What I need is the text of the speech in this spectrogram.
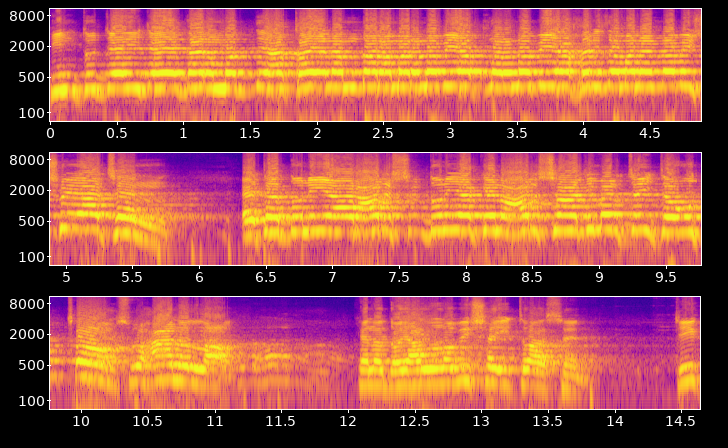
কিন্তু যেই জায়গার মধ্যে আকায় নামদার আমার নবী, আপনার নবী, আখেরি জামানের নবী শুয়ে আছেন, এটা দুনিয়ার আরশ, দুনিয়া কেন আরশ আজিমের চাইতে উত্তম? সুবহানাল্লাহ। কেন দয়াল নবী সাহিত্য আছেন? ঠিক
